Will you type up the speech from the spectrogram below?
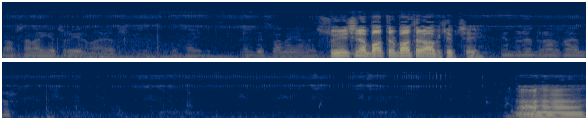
Tam sana getiriyorum ha Yavuz. Haydi. Ben de sana yanaşayım. Suyun içine batır batır abi kepçeyi. Endur endur az daha endur. Aha.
